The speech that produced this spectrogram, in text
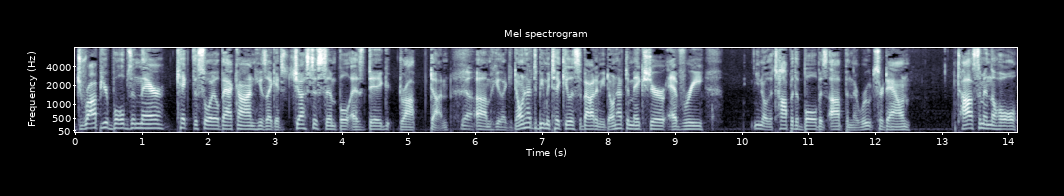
drop your bulbs in there, kick the soil back on. He's like, it's just as simple as dig, drop, done. Yeah. Um, he's like, you don't have to be meticulous about him. You don't have to make sure every, you know, the top of the bulb is up and the roots are down. Toss them in the hole.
